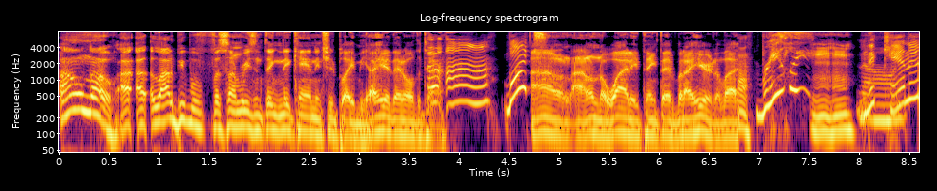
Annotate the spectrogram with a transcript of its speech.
I don't know. I, I- a lot of people, for some reason, think Nick Cannon should play me. I hear that all the time. Uh, what? I don't. I don't know why they think that, but I hear it a lot. Really? Mm-hmm. Nick Cannon?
